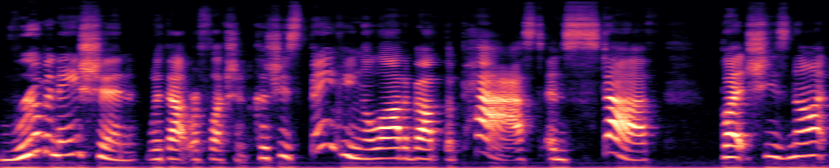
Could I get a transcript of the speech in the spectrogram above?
Rumination without reflection. Because she's thinking a lot about the past and stuff but she's not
